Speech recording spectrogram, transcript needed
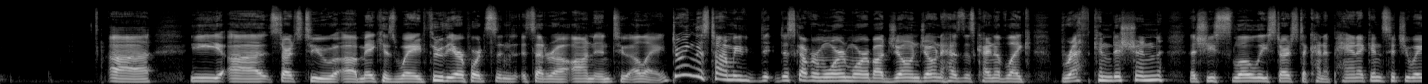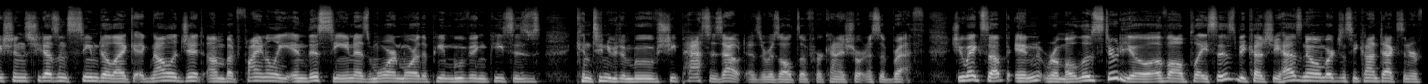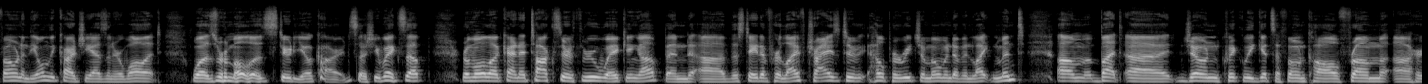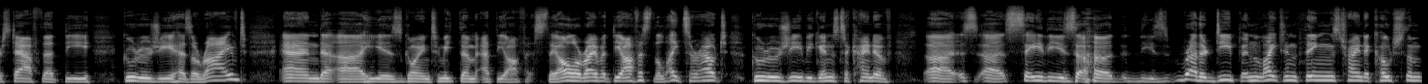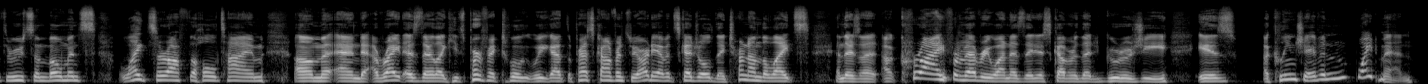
uh, he uh, starts to uh, make his way through the airports and etc. on into LA. During this time, we d- discover more and more about Joan. Joan has this kind of like breath condition that she slowly starts to kind of panic in situations. She doesn't seem to like acknowledge it. Um, but finally, in this scene, as more and more of the p- moving pieces continue to move, she passes out as a result of her kind of shortness of breath. She wakes up in Romola's studio of all places because she has no emergency contacts in her phone, and the only card she has in her wallet was Romola's studio card. So she wakes up. Romola kind of talks her through waking up and uh, the state of her life, tries to help her reach a moment of enlightenment. Um, but uh, Joan quickly gets a phone call from uh, her staff that the Guruji has arrived and uh, he is going to meet them at the office. They all arrive at the office. The lights are out. Guruji begins to kind of uh, uh, say these these rather deep, enlightened things, trying to coach them through some moments. Lights are off the whole time. Um, and right as they're like, he's perfect perfect. we got the press conference. We already have it scheduled. They turn on the lights, and there's a, a cry from everyone as they discover that Guruji is a clean shaven white man.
